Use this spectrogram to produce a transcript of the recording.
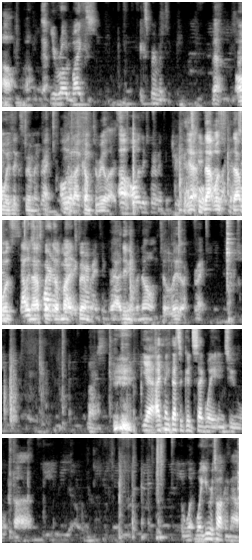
oh, oh. You rode bikes, experimenting. Yeah, always experimenting. Right. What Always. I come to realize. Oh, always experimenting. True. That's yeah, cool. that I was like that that, too. was That was an just part aspect of, my the experiment. experimenting. Yeah, I didn't even know until later. Um, yeah, I think that's a good segue into uh, what what you were talking about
